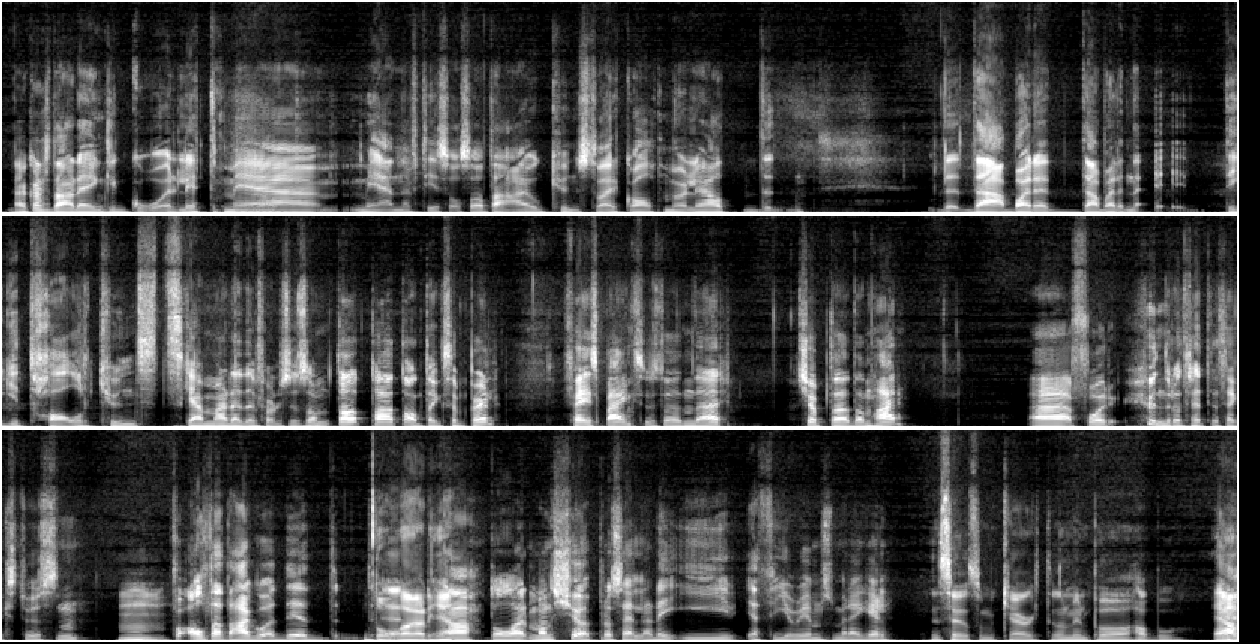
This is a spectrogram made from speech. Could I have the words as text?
Det er kanskje der det egentlig går litt med, med NFTs også, at det er jo kunstverk og alt mulig. At det, det, er, bare, det er bare en digital kunstskam, er det det føles ut som. Ta, ta et annet eksempel. Facebank, syns du den der? Kjøpte den her eh, for 136 000. Mm. For alt dette her går det, Dollar, er det ikke? Ja, dollar. Man kjøper og selger det i Ethereum som regel. Det ser ut som characteren min på Habbo. Ja.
